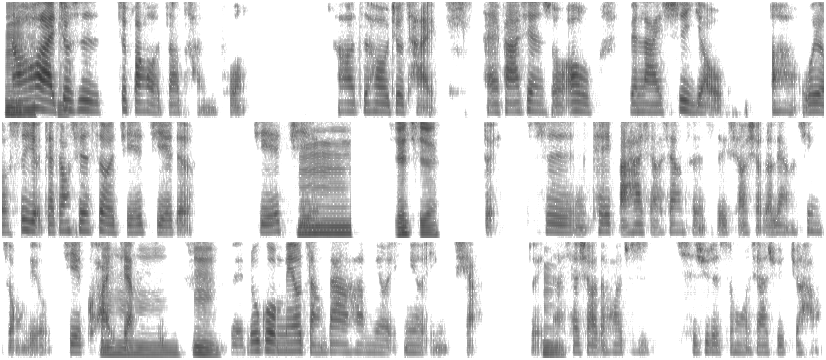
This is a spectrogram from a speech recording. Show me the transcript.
然后后来嗯就是就帮我照超音波，然后之后就才才发现说哦，原来是有啊、我有是有甲状腺是有结节的结节，嗯，结节对，就是你可以把它想象成是小小的良性肿瘤结块这样子。嗯嗯对，如果没有长大的话，没有没有影响。对，那嗯小小的话就是持续的生活下去就好。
